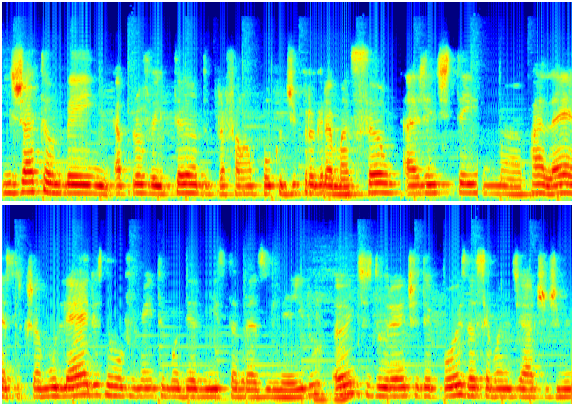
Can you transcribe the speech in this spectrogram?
E já também aproveitando para falar um pouco de programação, a gente tem uma palestra que chama Mulheres no Movimento Modernista Brasileiro, uhum. antes, durante e depois da Semana de Arte de,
